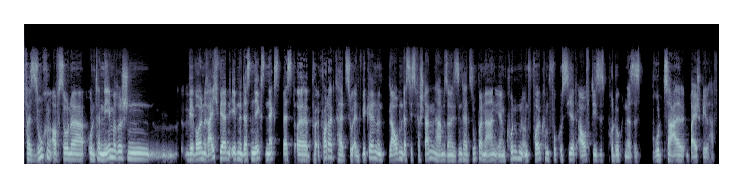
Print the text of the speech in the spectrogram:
versuchen auf so einer unternehmerischen, wir wollen reich werden Ebene das Next, Next Best äh, Product halt zu entwickeln und glauben, dass sie es verstanden haben, sondern sie sind halt super nah an ihren Kunden und vollkommen fokussiert auf dieses Produkt. Und das ist brutal beispielhaft.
